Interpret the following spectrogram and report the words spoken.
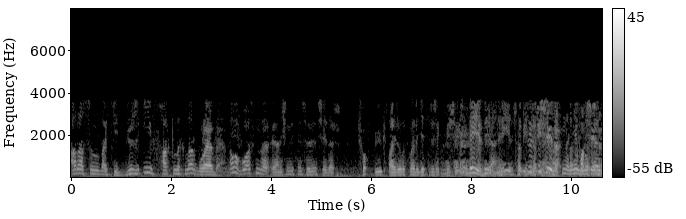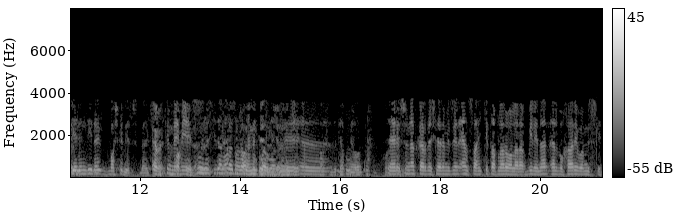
arasındaki cüz'i farklılıklar buraya dayanıyor. Ama bu aslında yani şimdi sizin söylediğiniz şeyler çok büyük ayrılıkları getirecek bir şey değil. Değildir. Yani Değil, tabii, Yani tabii. şeyler. Aslında niye bu Ufak noktaya şeyler. gelindiği de başka bir belki. Evet, Bey, şeyler. Buyurun sizden Birkaç sonra Mehmet. Ee, e, Haksızlık yapmayalım. Ehli sünnet kardeşlerimizin en sahih kitapları olarak bilinen El-Bukhari ve Müslim.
